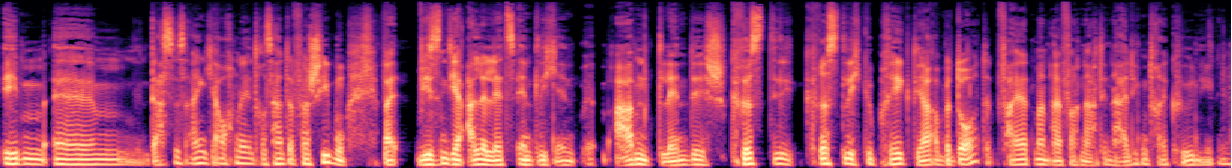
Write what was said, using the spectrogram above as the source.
eben, ähm, das ist eigentlich auch eine interessante Verschiebung, weil wir sind ja alle letztendlich in, äh, abendländisch christlich, christlich geprägt, ja, aber dort feiert man einfach nach den Heiligen Drei Königen.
